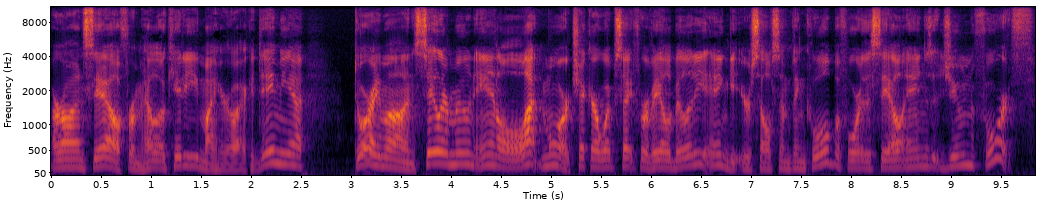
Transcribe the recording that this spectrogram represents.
are on sale from Hello Kitty, My Hero Academia, Doraemon, Sailor Moon, and a lot more. Check our website for availability and get yourself something cool before the sale ends June 4th.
